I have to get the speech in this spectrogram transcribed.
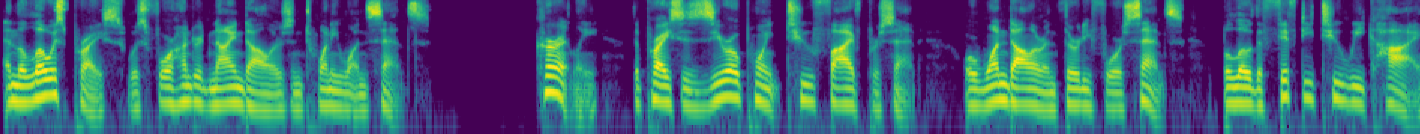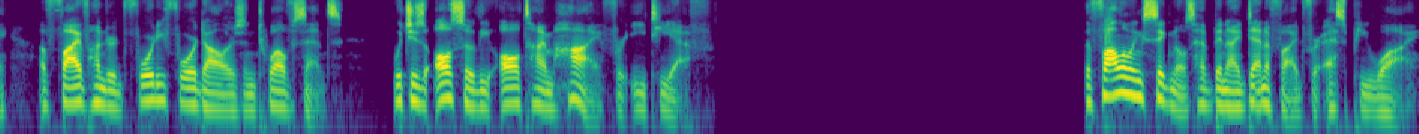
and the lowest price was $409.21. Currently, the price is 0.25%, or $1.34, below the 52 week high of $544.12, which is also the all time high for ETF. The following signals have been identified for SPY.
